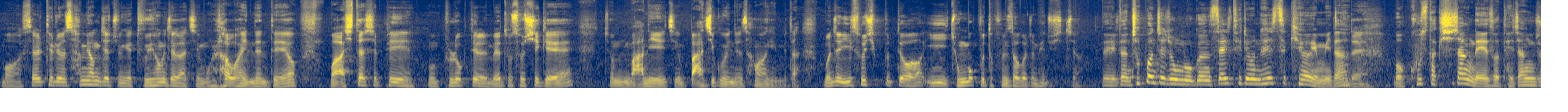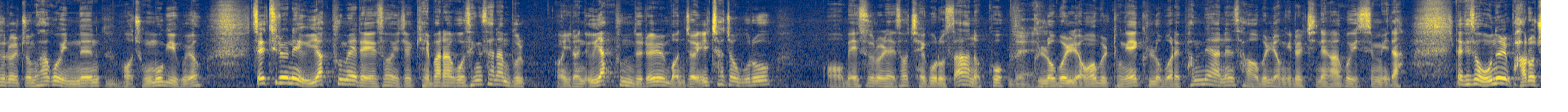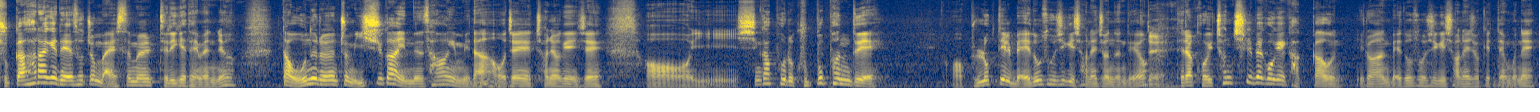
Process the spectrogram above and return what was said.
뭐 셀트리온 삼형제 중에 두 형제가 지금 올라와 있는데요. 뭐 아시다시피 뭐 블록딜 매도 소식에 좀 많이 지금 빠지고 있는 상황입니다. 먼저 이 소식부터 이 종목부터 분석을 좀 해주시죠. 네, 일단 첫 번째 종목은 셀트리온 헬스케어입니다. 네. 뭐 코스닥 시장 내에서 대장주를 좀 하고 있는 어, 종목이고요. 셀트리온의 의약품에 대해서 이제 개발하고 생산한 물, 어, 이런 의약품들을 먼저 일차적으로 어, 매수를 해서 재고로 쌓아놓고 네. 글로벌 영업을 통해 글로벌에 판매하는 사업을 영위를 진행하고 있습니다. 네, 그래서 오늘 바로 주가 하락에 대해서 좀 말씀을 드리게 되면요. 일단 오늘은 좀 이슈가 있는 상황입니다. 어제 저녁에 이제 어, 이 싱가포르 국부펀드의 어, 블록딜 매도 소식이 전해졌는데요. 네. 대략 거의 1,700억에 가까운 이러한 매도 소식이 전해졌기 때문에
